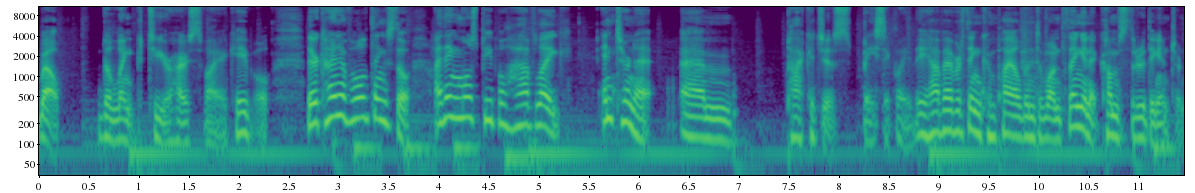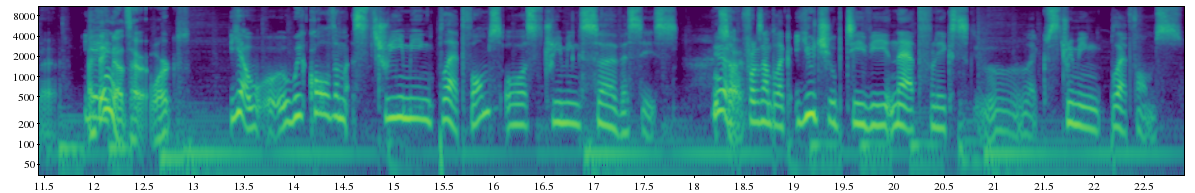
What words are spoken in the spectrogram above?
Well, the link to your house via cable. They're kind of old things though. I think most people have like internet um, packages. Basically, they have everything compiled into one thing, and it comes through the internet. I think yeah. that's how it works. Yeah, we call them streaming platforms or streaming services. Yeah. So, for example, like YouTube TV, Netflix, uh, like streaming platforms.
